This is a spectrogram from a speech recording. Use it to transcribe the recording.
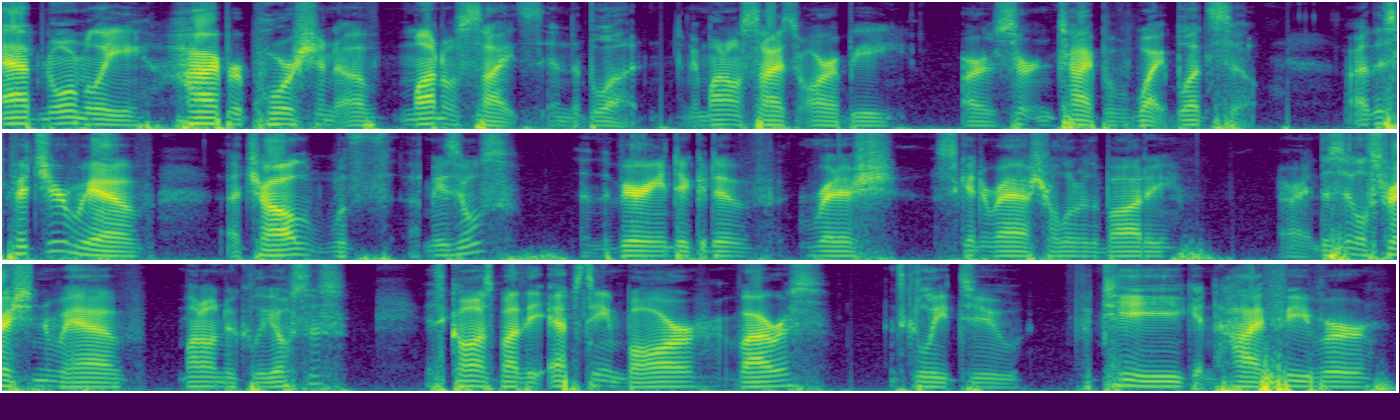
abnormally high proportion of monocytes in the blood. And monocytes are, be, are a certain type of white blood cell. In this picture, we have a child with measles, and the very indicative reddish skin rash all over the body. All right, this illustration, we have mononucleosis. It's caused by the Epstein-Barr virus. It's going to lead to fatigue and high fever.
